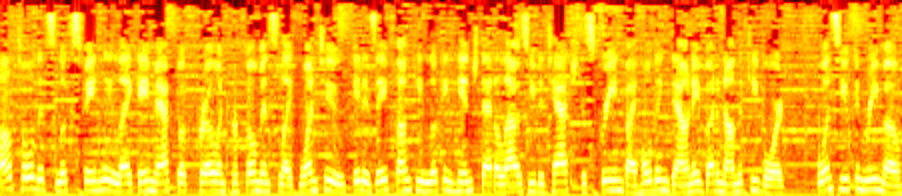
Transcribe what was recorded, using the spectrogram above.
All told it looks faintly like a MacBook Pro and performance like one too. It is a funky looking hinge that allows you to detach the screen by holding down a button on the keyboard. Once you can remo,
